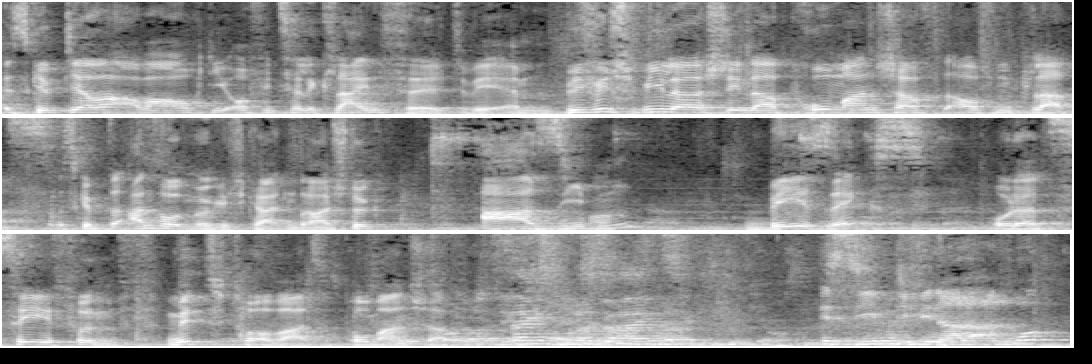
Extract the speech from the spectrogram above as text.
Es gibt ja aber auch die offizielle Kleinfeld-WM. Wie viele Spieler stehen da pro Mannschaft auf dem Platz? Es gibt Antwortmöglichkeiten, drei Stück. A7, B6 oder C5 mit Torwart pro Mannschaft. Ist sieben die finale Antwort?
